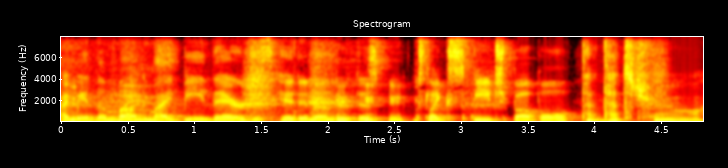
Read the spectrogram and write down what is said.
I mean, the mug might be there, just hidden under this like speech bubble. That, that's true.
